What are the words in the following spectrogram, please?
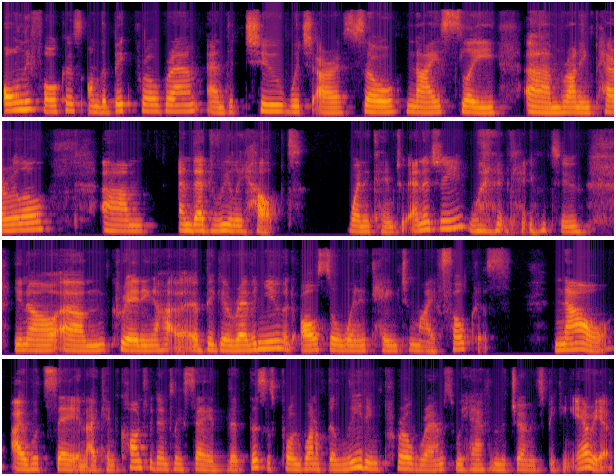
only focus on the big program and the two which are so nicely um, running parallel. Um, and that really helped when it came to energy, when it came to, you know, um, creating a, a bigger revenue, and also when it came to my focus. Now, I would say, and I can confidently say that this is probably one of the leading programs we have in the German speaking area.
